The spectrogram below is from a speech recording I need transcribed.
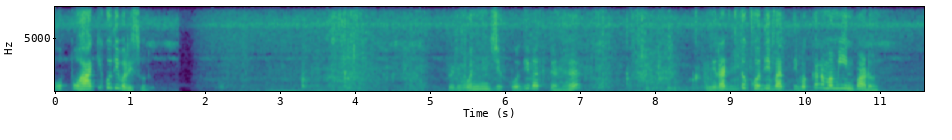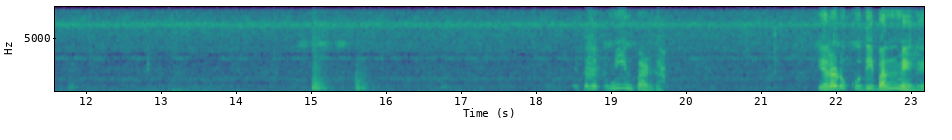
ಉಪ್ಪು ಹಾಕಿ ಕುದಿ ಬರಿಸೋದು ಒಂಜಿ ಕೊದಿ ಬತ್ತಣ ರಡ್ಡು ಕೊದಿ ಬತ್ತಿ ಬೊಕ್ಕ ನಮ್ಮ ಮೀನು ಪಾಡೋನು ಇತನಕ್ಕೆ ಮೀನು ಪಾಡ್ಗ. ಎರಡು ಕುದಿ ಬಂದಮೇಲೆ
